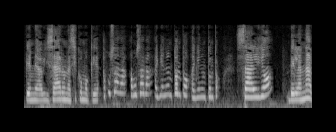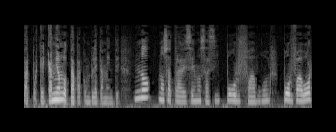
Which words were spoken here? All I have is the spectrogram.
que me avisaron así como que, abusada, abusada, ahí viene un tonto, ahí viene un tonto. Salió de la nada, porque el camión lo tapa completamente. No nos atravesemos así, por favor, por favor.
